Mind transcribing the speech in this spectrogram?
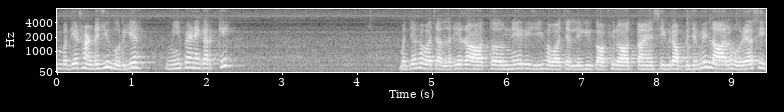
ਵਧੀਆ ਠੰਡ ਜੀ ਹੋ ਰਹੀ ਹੈ, ਮੀਂਹ ਪੈਣੇ ਕਰਕੇ। ਵਧੀਆ ਹਵਾ ਚੱਲ ਰਹੀ ਹੈ, ਰਾਤ ਹਨੇਰੀ ਜੀ ਹਵਾ ਚੱਲੀ ਗਈ ਕਾਫੀ ਰਾਤ ਤਾਂ ਐ ਸੀ ਵੀ ਰੱਬ ਜਮੇ ਲਾਲ ਹੋ ਰਿਹਾ ਸੀ,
